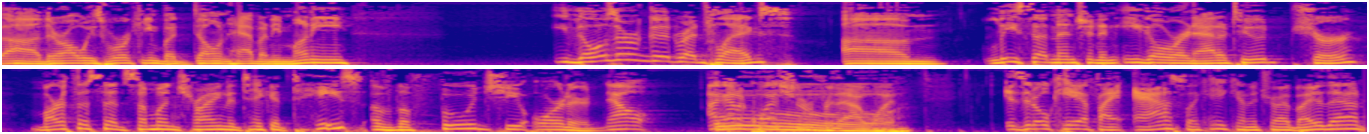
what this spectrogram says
uh, they're always working but don't have any money. Those are good red flags. Um, Lisa mentioned an ego or an attitude. Sure. Martha said someone trying to take a taste of the food she ordered. Now, I got a question for that one. Is it okay if I ask, like, hey, can I try a bite of that?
